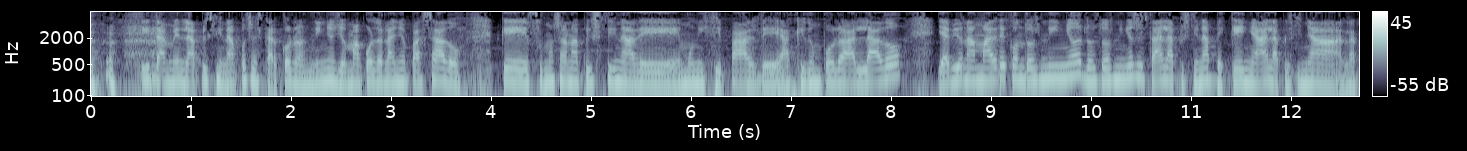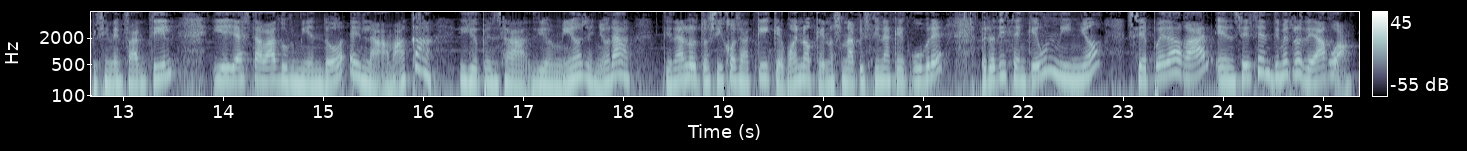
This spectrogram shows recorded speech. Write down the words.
y también la piscina, pues estar con los niños. Yo me acuerdo el año pasado que fuimos a una piscina de municipal de aquí de un pueblo al lado y había una madre con dos niños. Los dos niños estaban en la piscina pequeña, en la piscina, en la piscina infantil y ella estaba durmiendo en la hamaca. Y yo pensaba, Dios mío, señora, tiene a los dos hijos aquí, que bueno, que no es una piscina que cubre, pero dicen que un niño se puede ahogar en 6 centímetros de agua.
